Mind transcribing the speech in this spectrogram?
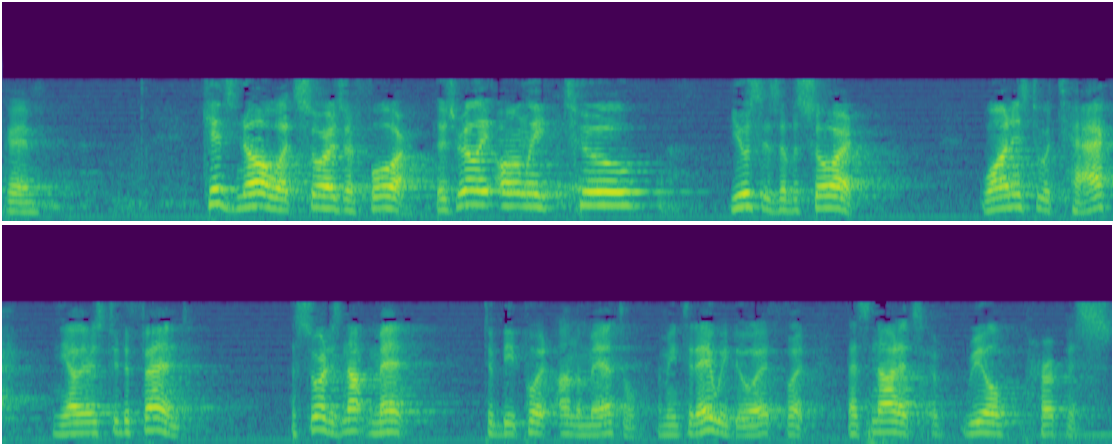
Okay. Kids know what swords are for. There's really only two uses of a sword. One is to attack, and the other is to defend. A sword is not meant to be put on the mantle. I mean, today we do it, but that's not its real purpose.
